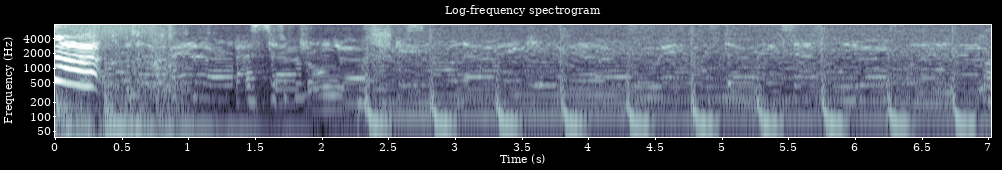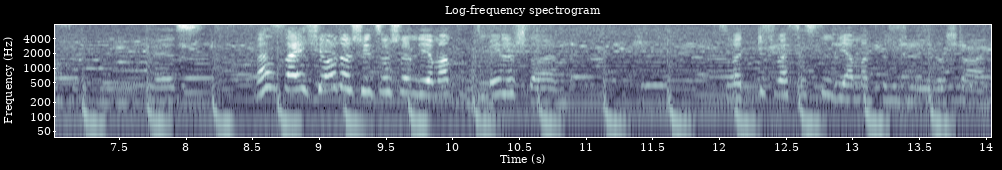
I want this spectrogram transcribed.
Na! Was ist das? Der Unterschied zwischen einem Diamant und einem Edelstein? Soweit ich weiß, ist ein Diamant nämlich ein Edelstein.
